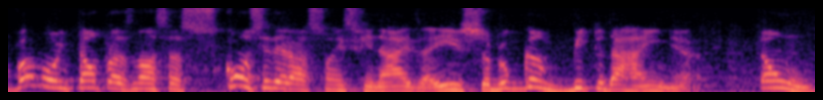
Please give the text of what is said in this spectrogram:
Vamos então para as nossas considerações finais aí sobre o Gambito da Rainha. Então,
